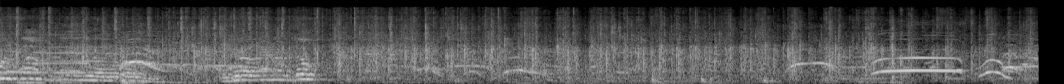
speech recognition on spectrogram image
one The girl ain't no joke.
